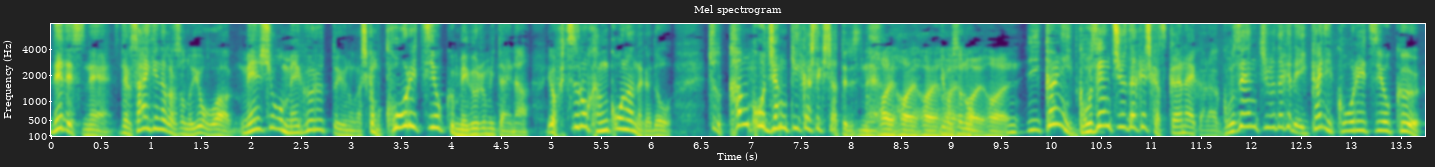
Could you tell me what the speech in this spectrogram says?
でですね、でも最近だからその要は名所を巡るというのが、しかも効率よく巡るみたいな、いや普通の観光なんだけど、ちょっと観光ジャンキー化してきちゃってですね。はいはいはいはい要はその、はい。はいいかに午前中だけしか使えないから、午前中だけでいかに効率よく、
